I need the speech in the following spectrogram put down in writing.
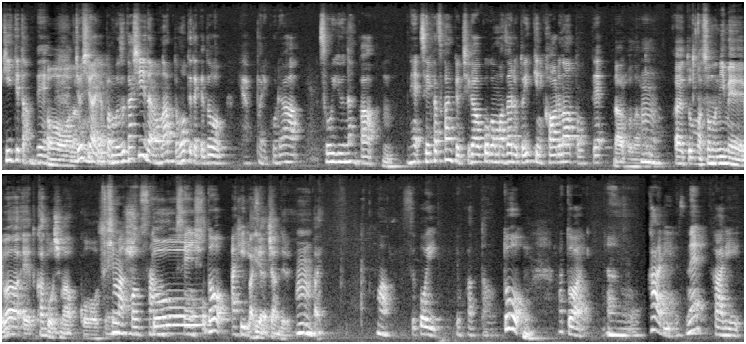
聞いてたんで、女子はやっぱ難しいだろうなって思ってたけど、やっぱりこれは、そういうなんか、うんね、生活環境違う子が混ざると一気に変わるなと思って、なるほど、なるほど。えっと、まあ、その2名は、えっと、加藤島子選手島子さんと、選手とアヒリアヒリアチャンネル。うんはい。まあ、すごい良かったのと、うんあとは、あの、カーリーですね。カーリ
